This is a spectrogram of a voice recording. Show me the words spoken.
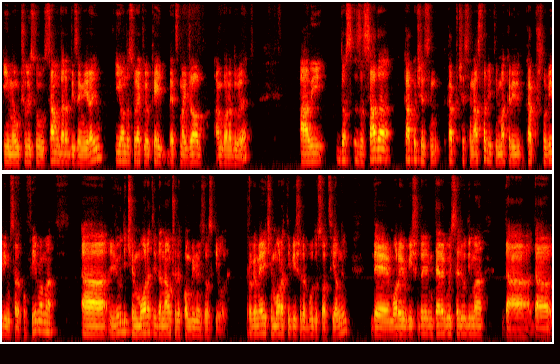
i naučili su samo da dizajniraju i onda su rekli, ok, that's my job, I'm gonna do that. Ali do, za sada, kako će, se, kako će se nastaviti, makar i kako što vidim sada po firmama, a, ljudi će morati da nauče da kombinuju svoje skillove. Programeri će morati više da budu socijalni, da moraju više da interaguju sa ljudima, da, da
